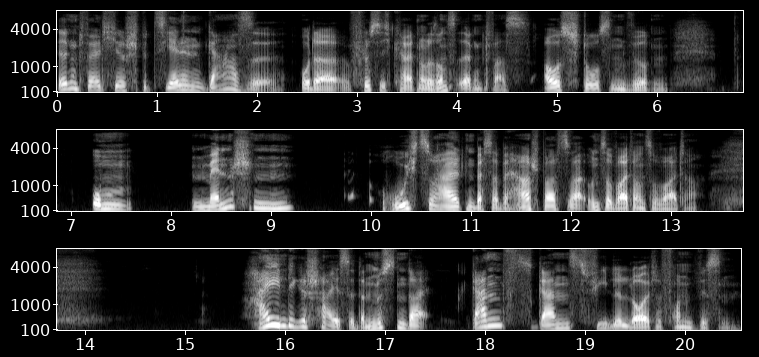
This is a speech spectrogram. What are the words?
irgendwelche speziellen Gase oder Flüssigkeiten oder sonst irgendwas ausstoßen würden, um Menschen ruhig zu halten, besser beherrschbar zu halten und so weiter und so weiter. Heilige Scheiße, dann müssten da ganz, ganz viele Leute von wissen.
